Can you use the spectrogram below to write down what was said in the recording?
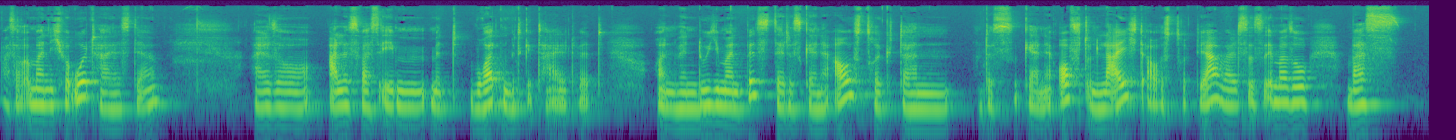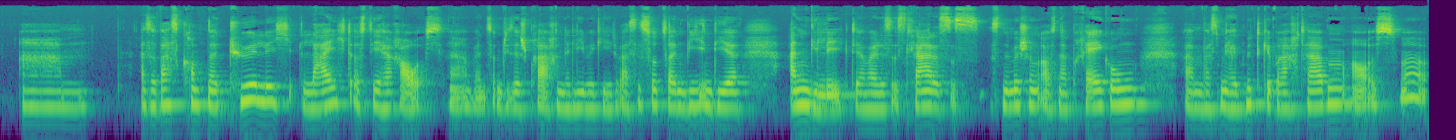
was auch immer nicht verurteilst, ja. Also alles, was eben mit Worten mitgeteilt wird. Und wenn du jemand bist, der das gerne ausdrückt, dann und das gerne oft und leicht ausdrückt, ja, weil es ist immer so, was, ähm, also was kommt natürlich leicht aus dir heraus, ja, wenn es um diese Sprachen der Liebe geht. Was ist sozusagen wie in dir angelegt, ja, weil das ist klar, das ist, ist eine Mischung aus einer Prägung, ähm, was wir halt mitgebracht haben aus ne,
